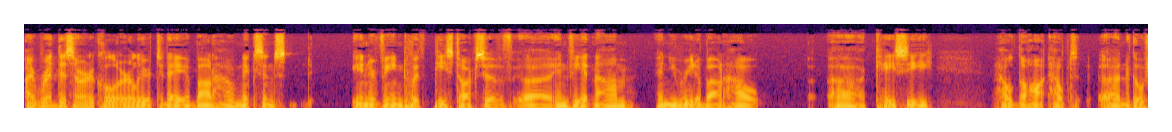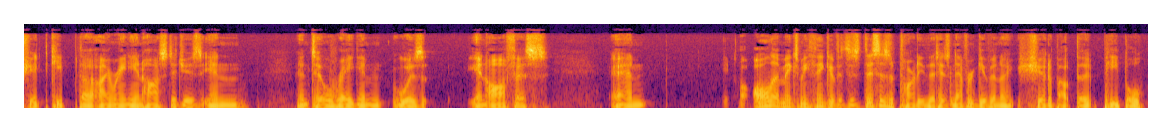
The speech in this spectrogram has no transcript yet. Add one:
I read this article earlier today about how Nixon intervened with peace talks of uh, in Vietnam, and you read about how uh, Casey held the helped uh, negotiate to keep the Iranian hostages in until Reagan was in office, and all that makes me think of is, is this is a party that has never given a shit about the people.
